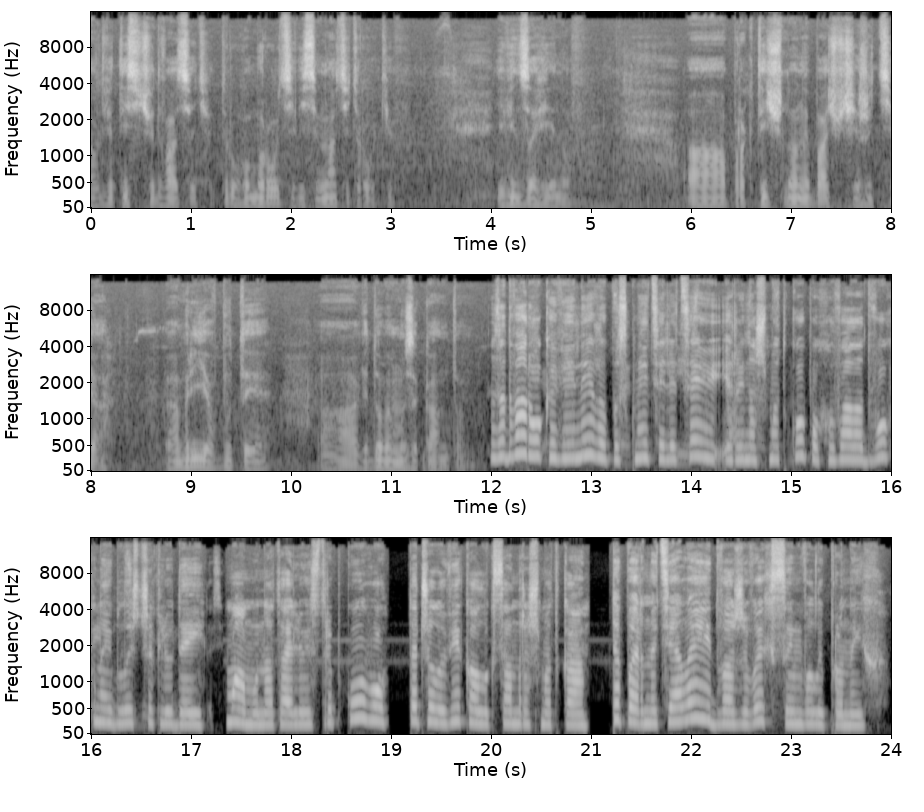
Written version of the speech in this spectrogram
в 2022 році 18 років, і він загинув, практично не бачучи життя. Е, Мріяв бути відомим музикантом. За два роки війни випускниця ліцею Ірина Шматко поховала двох найближчих людей: маму Наталію Стрибкову та чоловіка Олександра Шматка. Тепер на цій алеї два живих символи про них.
